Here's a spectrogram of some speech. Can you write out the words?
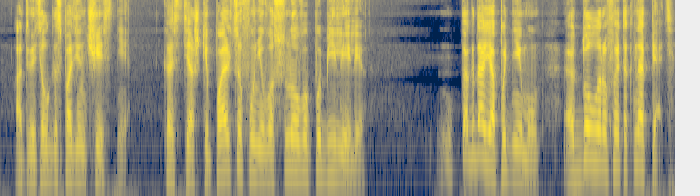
— ответил господин Честни. Костяшки пальцев у него снова побелели — Тогда я подниму. Э, долларов этак на пять.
